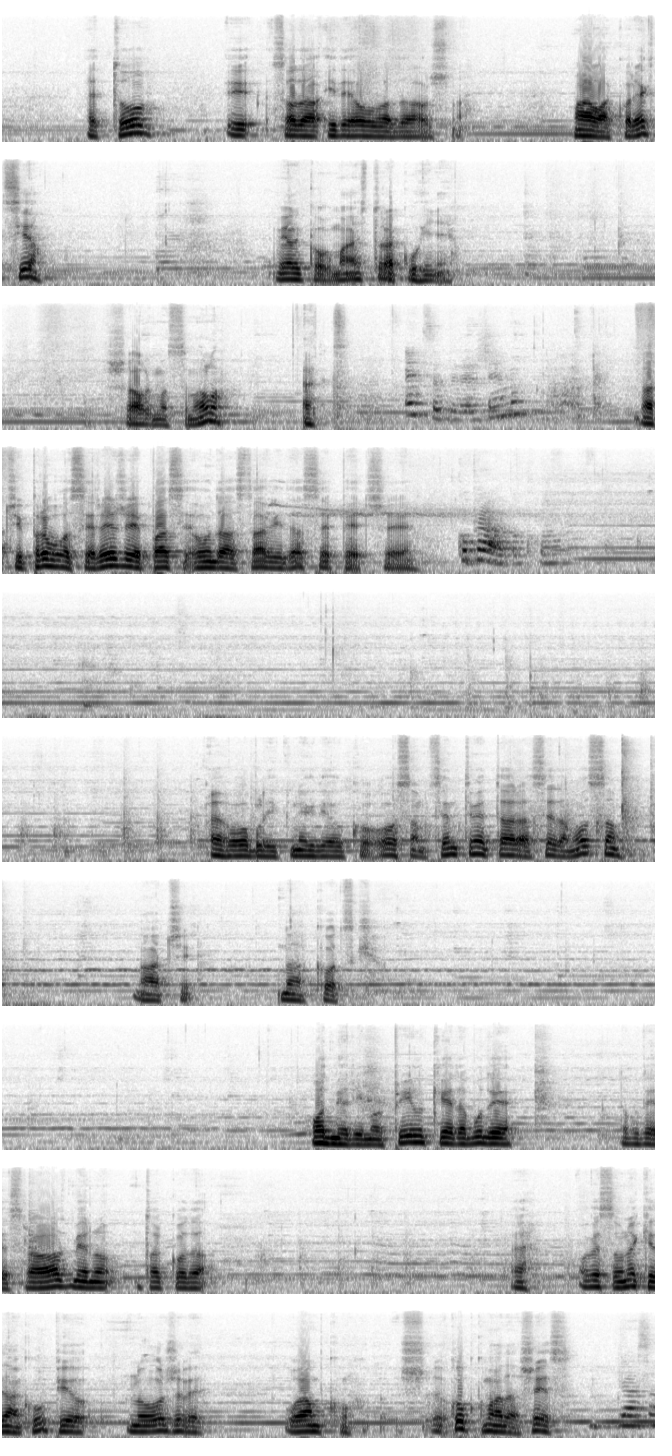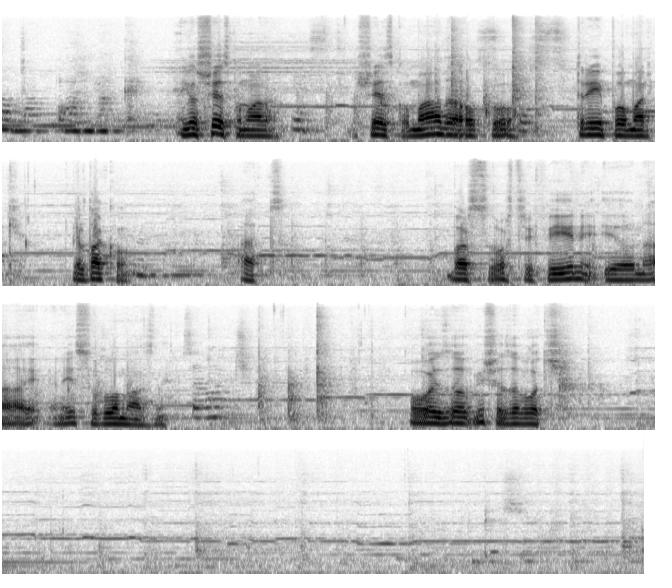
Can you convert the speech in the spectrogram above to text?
e to, i sada ide ova završna. Mala korekcija velikog majstora kuhinje. Šalimo se malo. Eto. E, sad režemo. Znači prvo se reže pa se onda stavi da se peče. Ko prava baklava. Evo oblik negdje oko 8 cm, 7-8. Znači na kocke. Odmjerimo otprilike da bude da bude srazmjerno, tako da e, ove sam neki dan kupio noževe u Amku. Š, koliko komada? Šest? Ja sam odmah, odmah. Još šest komada? Jeste. Šest komada, oko tri i pol marke. Je li tako? Eto. Baš su oštri fini i onaj, nisu glomazni. Voće. Ovo je za, više za voće.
